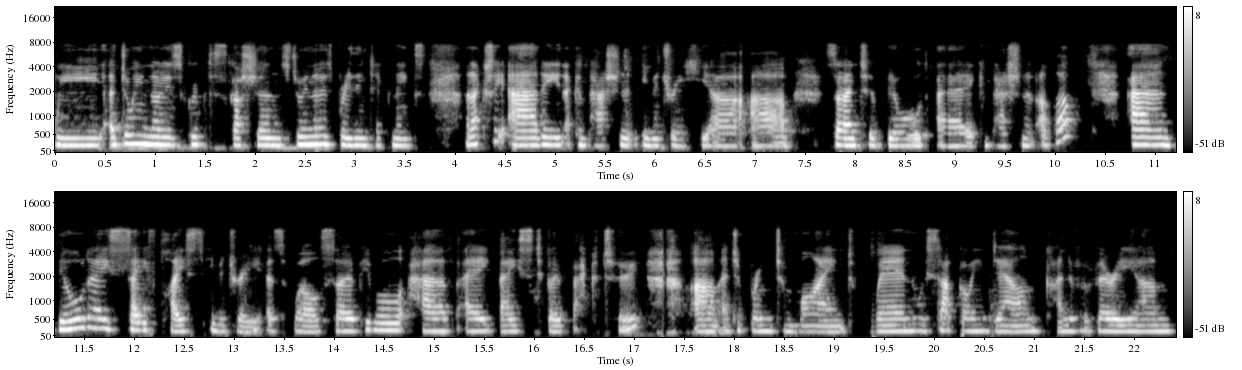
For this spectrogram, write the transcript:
we are doing those group discussions, doing those breathing techniques, and actually adding a compassionate imagery here, um, starting to build a compassionate other and build a safe place imagery as well. So people have a base to go back to um, and to bring to mind when we start going down kind of a very um,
